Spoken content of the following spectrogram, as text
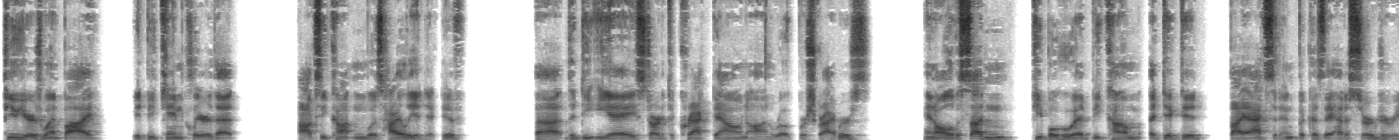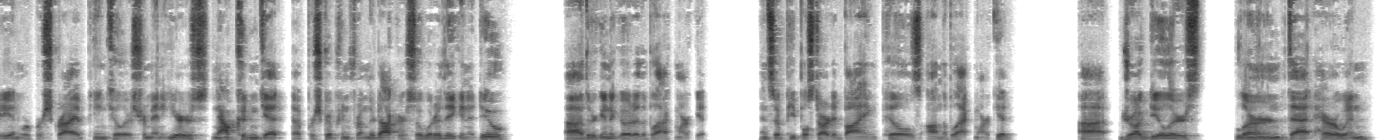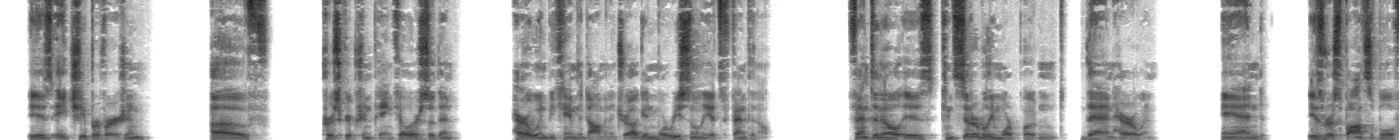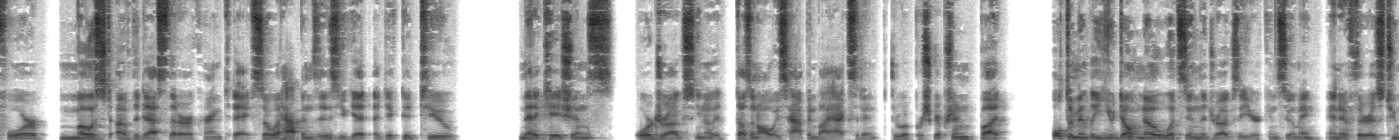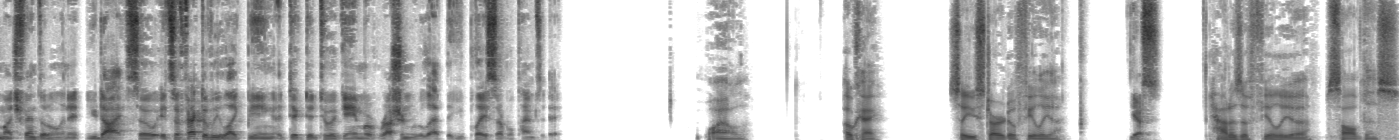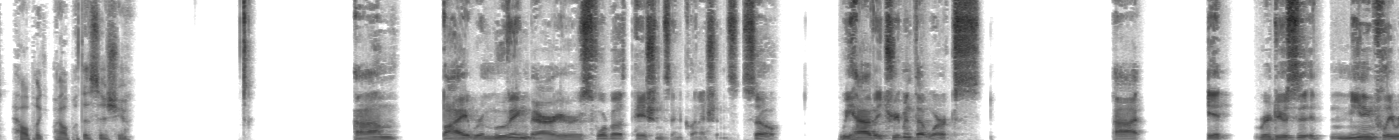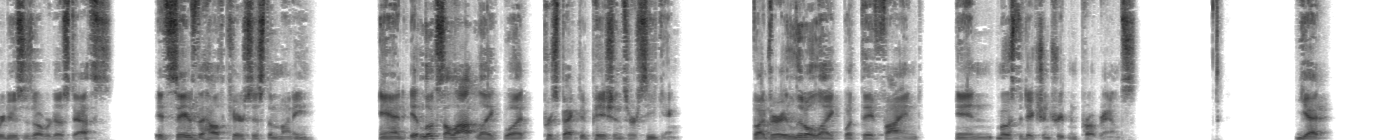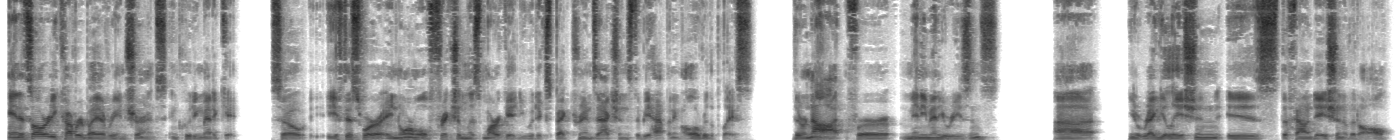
few years went by. It became clear that OxyContin was highly addictive. Uh, the DEA started to crack down on rogue prescribers. And all of a sudden, people who had become addicted by accident because they had a surgery and were prescribed painkillers for many years now couldn't get a prescription from their doctor. So what are they going to do? Uh, they're going to go to the black market. And so people started buying pills on the black market. Uh, drug dealers learned that heroin is a cheaper version of prescription painkillers. So then heroin became the dominant drug. And more recently, it's fentanyl. Fentanyl is considerably more potent than heroin and is responsible for most of the deaths that are occurring today. So what happens is you get addicted to medications or drugs. You know, it doesn't always happen by accident through a prescription, but ultimately you don't know what's in the drugs that you're consuming. And if there is too much fentanyl in it, you die. So it's effectively like being addicted to a game of Russian roulette that you play several times a day. Wild. Okay. So you started Ophelia. Yes. How does Ophelia solve this? Help help with this issue? Um, by removing barriers for both patients and clinicians. So we have a treatment that works. Uh, it reduces, it meaningfully reduces overdose deaths. It saves the healthcare system money, and it looks a lot like what prospective patients are seeking, but very little like what they find in most addiction treatment programs. Yet, and it's already covered by every insurance, including Medicaid. So if this were a normal frictionless market, you would expect transactions to be happening all over the place. They're not for many, many reasons. Uh, you know, regulation is the foundation of it all.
